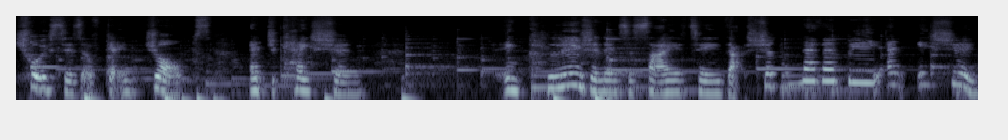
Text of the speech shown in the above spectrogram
choices of getting jobs, education, inclusion in society that should never be an issue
